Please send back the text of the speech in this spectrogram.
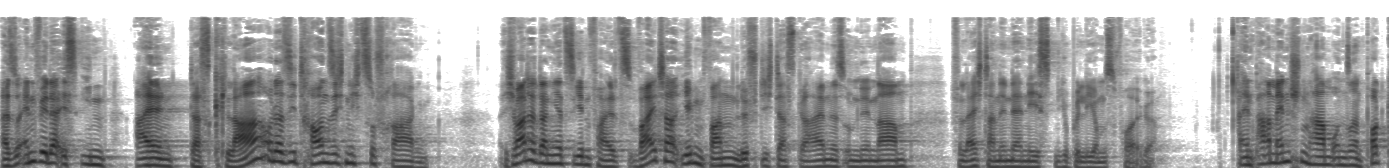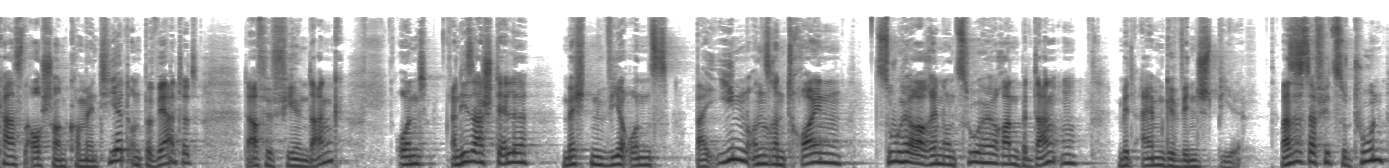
Also entweder ist Ihnen allen das klar oder Sie trauen sich nicht zu fragen. Ich warte dann jetzt jedenfalls weiter. Irgendwann lüfte ich das Geheimnis um den Namen, vielleicht dann in der nächsten Jubiläumsfolge. Ein paar Menschen haben unseren Podcast auch schon kommentiert und bewertet. Dafür vielen Dank. Und an dieser Stelle möchten wir uns bei Ihnen, unseren treuen Zuhörerinnen und Zuhörern, bedanken mit einem Gewinnspiel. Was ist dafür zu tun?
